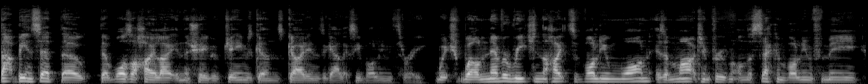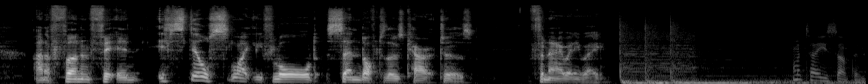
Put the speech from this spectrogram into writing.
That being said, though, there was a highlight in the shape of James Gunn's Guardians of the Galaxy Volume 3, which, while never reaching the heights of Volume 1, is a marked improvement on the second volume for me, and a fun and fitting, if still slightly flawed, send off to those characters. For now, anyway. Gonna tell you something.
